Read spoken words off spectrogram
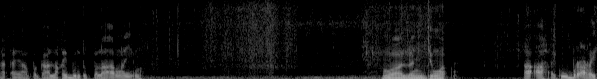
Ah, ayan, pagkalaki, buntot pala ang ay. Oh. Walang nga. Ah, ah, ay kubra aray.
